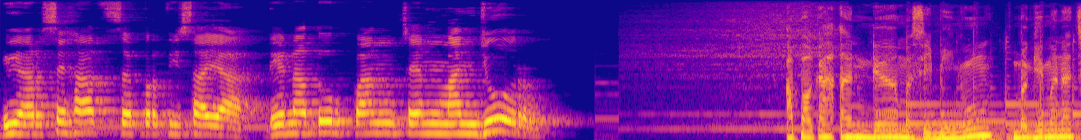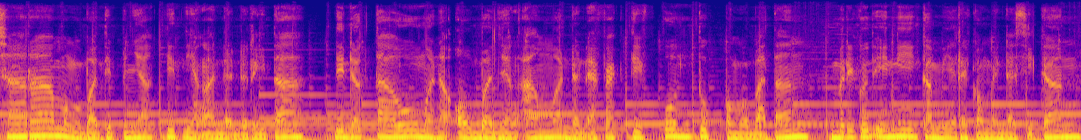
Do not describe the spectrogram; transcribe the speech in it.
biar sehat seperti saya. Denatur Pancen Manjur. Apakah Anda masih bingung bagaimana cara mengobati penyakit yang Anda derita? Tidak tahu mana obat yang aman dan efektif untuk pengobatan? Berikut ini kami rekomendasikan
